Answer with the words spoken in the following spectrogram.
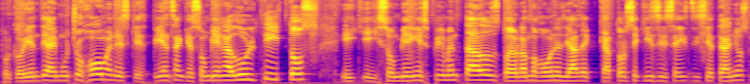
porque hoy en día hay muchos jóvenes que piensan que son bien adultitos y, y son bien experimentados, estoy hablando de jóvenes ya de 14, 15, 16, 17 años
